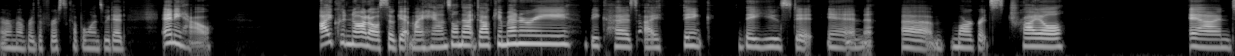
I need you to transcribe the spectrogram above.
I remember the first couple ones we did. Anyhow, I could not also get my hands on that documentary because I think they used it in um, Margaret's trial, and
